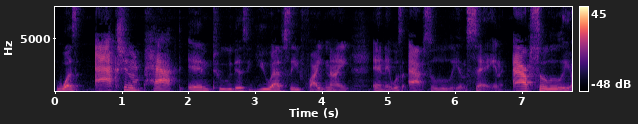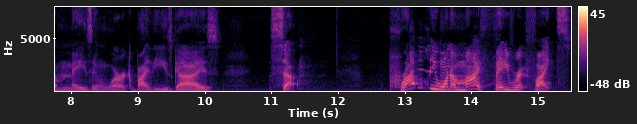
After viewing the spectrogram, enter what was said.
was action packed into this UFC fight night, and it was absolutely insane. Absolutely amazing work by these guys. So, probably one of my favorite fights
